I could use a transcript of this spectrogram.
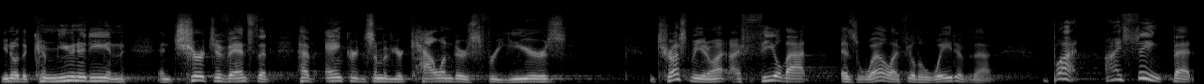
you know, the community and, and church events that have anchored some of your calendars for years. And trust me, you know, I, I feel that as well. I feel the weight of that. But I think that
